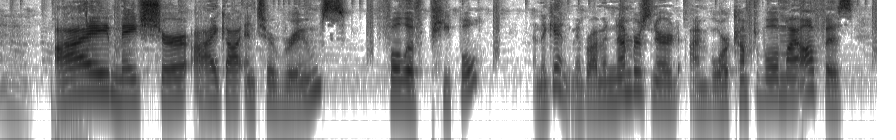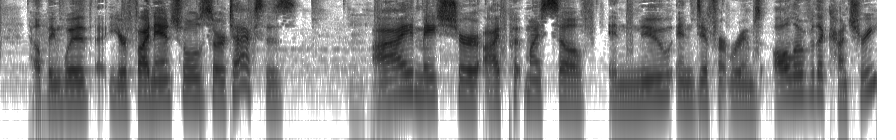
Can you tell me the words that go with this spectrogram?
Mm. I made sure I got into rooms full of people. And again, remember, I'm a numbers nerd. I'm more comfortable in my office helping mm. with your financials or taxes Mm-hmm. I made sure I put myself in new and different rooms all over the country.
